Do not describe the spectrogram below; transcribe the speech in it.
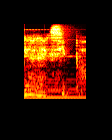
Galaxy Pop.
